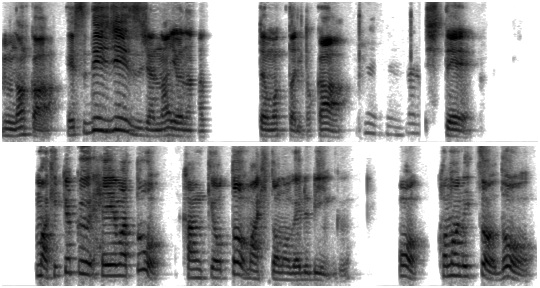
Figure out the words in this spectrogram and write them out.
うん、なんか SDGs じゃないよなって思ったりとかうんうん。して、まあ結局平和と環境とまあ人のウェルビーイングをこの3つをどう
